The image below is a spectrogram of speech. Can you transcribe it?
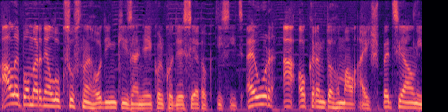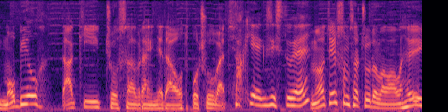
ale pomerne luxusné hodinky za niekoľko desiatok tisíc eur a okrem toho mal aj špeciálny mobil, taký, čo sa vraj nedá odpočúvať. Taký existuje? No tiež som sa čudoval, ale hej.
